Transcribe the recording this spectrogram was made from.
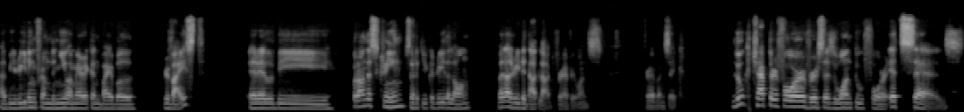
I'll be reading from the New American Bible Revised. It'll be put on the screen so that you could read along, but I'll read it out loud for everyone's for everyone's sake. Luke chapter 4 verses 1 to 4. It says,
